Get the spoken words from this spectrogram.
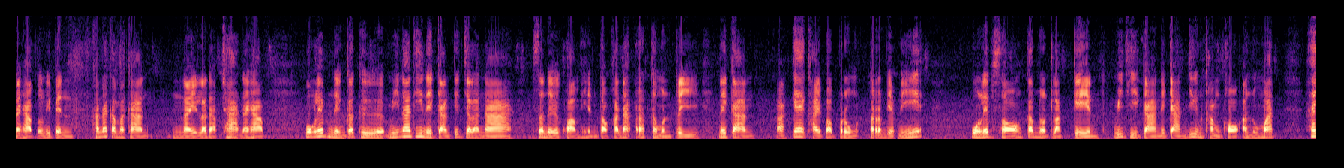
นะครับ ตรงนี้เป็นคณะกรรมการในระดับชาตินะครับ วงเล็บหนึ่งก็คือมีหน้าที่ในการพิจารณาเสนอความเห็นต่อคณะรัฐมนตรี ในการแก้ไขปรับปรุงระเบียบนี้ วงเล็บ 2กำหนดหลักเกณฑ์ วิธีการในการยื่นคำขออนุมัติ ให้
